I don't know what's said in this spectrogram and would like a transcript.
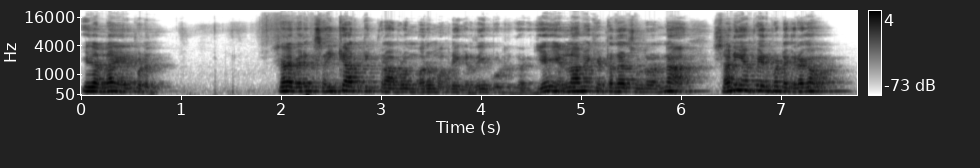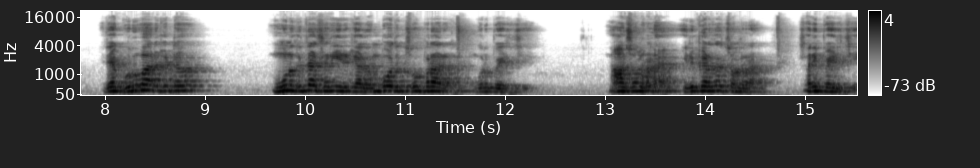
இதெல்லாம் ஏற்படுது. சில பேருக்கு சைக்கார்டிக் ப்ராப்ளம் வரும் அப்படிங்கிறதையும் போட்டிருக்காரு. ஏன் எல்லாமே கெட்டதாக சொல்கிறாருன்னா சனி அப்போ ஏற்பட்ட கிரகம். இதே குருவாக இருக்கட்டும் மூணுக்கு தான் சரி இருக்காது. ஒம்போதுக்கு சூப்பராக இருக்கும். குரு பயிற்சி. நான் சொல்கிறேன் இருக்கிறத சொல்கிறேன் சனி பயிற்சி.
